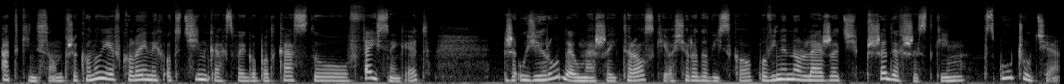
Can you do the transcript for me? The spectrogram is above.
Atkinson przekonuje w kolejnych odcinkach swojego podcastu Facing It, że u źródeł naszej troski o środowisko powinno leżeć przede wszystkim współczucie.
